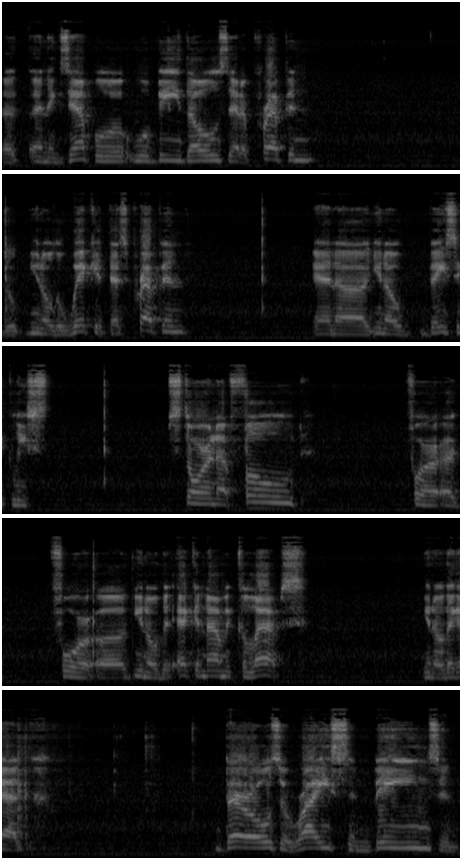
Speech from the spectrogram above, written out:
Uh, an example will be those that are prepping. The, you know the wicked that's prepping, and uh, you know basically storing up food for a for uh, you know the economic collapse. You know they got barrels of rice and beans and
